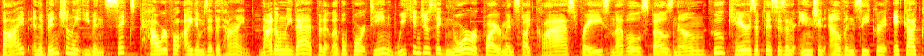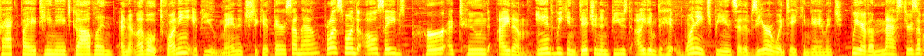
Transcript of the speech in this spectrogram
5, and eventually even 6 powerful items at a time. Not only that, but at level 14, we can just ignore requirements like class, race, level, spells known. Who cares if this is an ancient elven secret? It got cracked by a teenage goblin. And at level 20, if you manage to get there somehow, plus 1 to all saves per attuned item. And we can ditch an infused item to hit 1 HP instead of 0 when taking damage. We are the masters of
